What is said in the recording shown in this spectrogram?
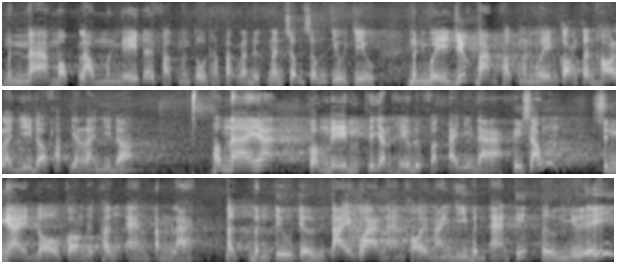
Mình à, một lòng mình nghĩ tới phật mình tu theo phật là được. Nên sớm sớm chiều chiều mình quỳ trước bàn phật mình nguyện con tên họ là gì đó pháp danh là gì đó. Hôm nay á con niệm cái danh hiệu đức phật a di đà khi sống xin ngài độ con được thân an tâm lạc tật bệnh tiêu trừ tai qua nạn khỏi mạng dị bình an kiết tường như ý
